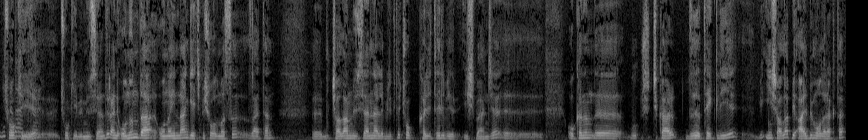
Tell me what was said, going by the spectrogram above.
Ne Çok iyi, güzel. çok iyi bir müzisyendir. Hani onun da onayından geçmiş olması zaten e, bu çalan müzisyenlerle birlikte çok kaliteli bir iş bence. E, Okan'ın e, bu çıkardığı tekliği bir, inşallah bir albüm olarak da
